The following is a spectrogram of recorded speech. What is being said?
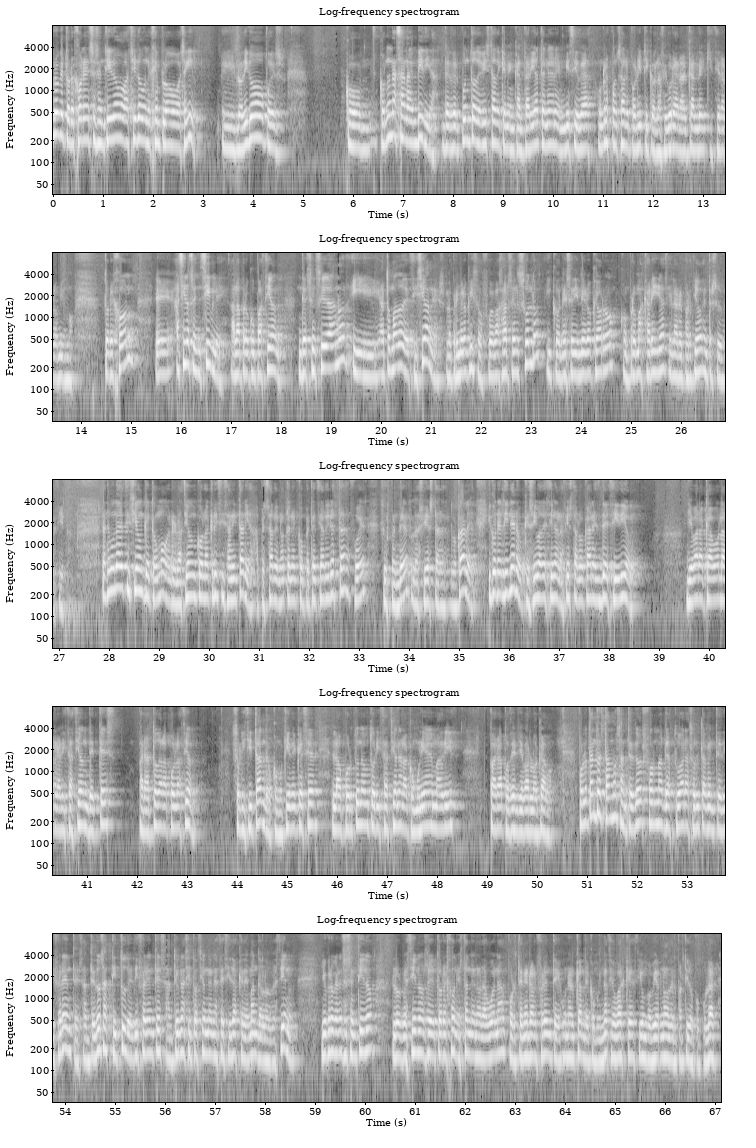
Creo que Torrejón en ese sentido ha sido un ejemplo a seguir y lo digo pues con, una sana envidia desde el punto de vista de que me encantaría tener en mi ciudad un responsable político en la figura del alcalde que hiciera lo mismo. Torrejón eh, ha sido sensible a la preocupación de sus ciudadanos y ha tomado decisiones. Lo primero que hizo fue bajarse el sueldo y con ese dinero que ahorró compró mascarillas y las repartió entre sus vecinos. La segunda decisión que tomó en relación con la crisis sanitaria, a pesar de no tener competencia directa, fue suspender las fiestas locales. Y con el dinero que se iba a destinar a las fiestas locales decidió llevar a cabo la realización de test para toda la población solicitando, como tiene que ser, la oportuna autorización a la Comunidad de Madrid para poder llevarlo a cabo. Por lo tanto, estamos ante dos formas de actuar absolutamente diferentes, ante dos actitudes diferentes, ante una situación de necesidad que demandan los vecinos. Yo creo que en ese sentido los vecinos de Torrejón están de enhorabuena por tener al frente un alcalde como Ignacio Vázquez y un gobierno del Partido Popular.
